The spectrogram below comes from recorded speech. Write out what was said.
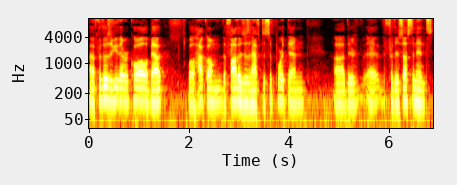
uh, for those of you that recall, about, well, how come the father doesn't have to support them uh, their, uh, for their sustenance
